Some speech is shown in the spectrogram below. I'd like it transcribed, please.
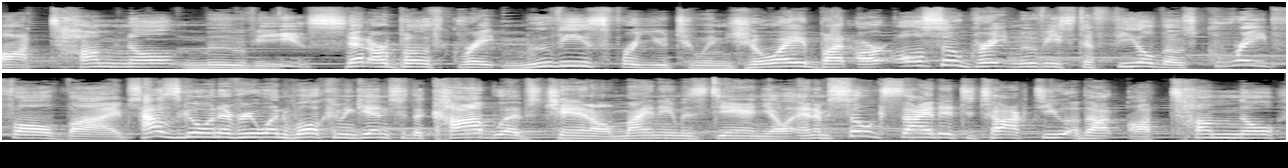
autumnal movies that are both great movies for you to enjoy, but are also great movies to feel those great fall vibes. How's it going, everyone? Everyone, welcome again to the Cobwebs channel. My name is Daniel, and I'm so excited to talk to you about autumnal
